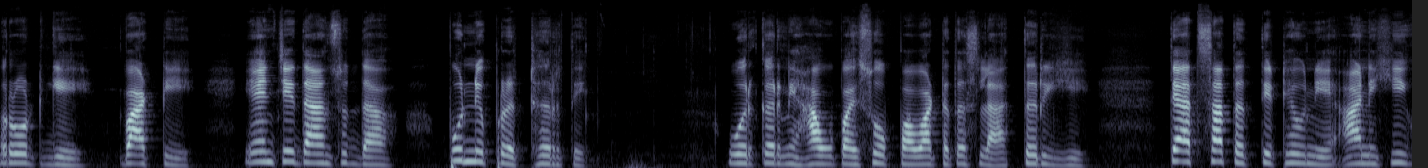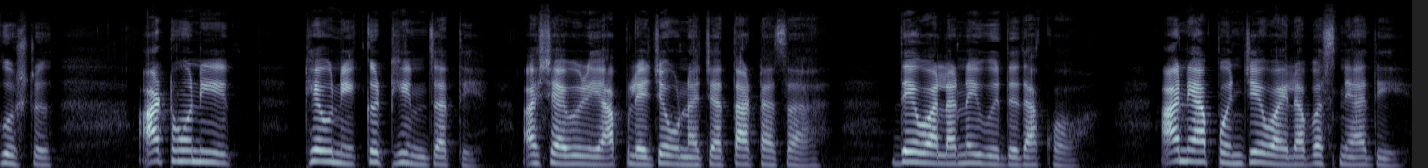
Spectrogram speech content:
रोटगे बाटी यांचे दानसुद्धा पुण्यप्रद ठरते. वर करणे हा उपाय सोपा वाटत असला तरीही त्यात सातत्य ठेवणे आणि ही गोष्ट आठवणी ठेवणे कठीण जाते. अशावेळी आपल्या जेवणाच्या ताटाचा देवाला नैवेद्य दाखवावा आणि आपण जेवायला बसण्याआधी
